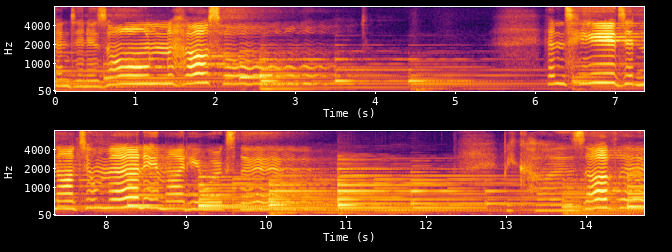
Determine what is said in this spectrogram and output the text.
and in his own household. And he did not do many mighty works there because of their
